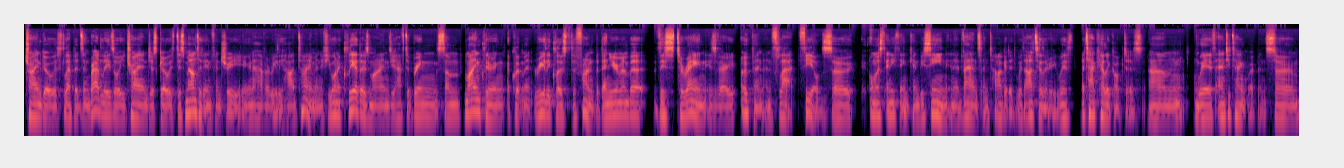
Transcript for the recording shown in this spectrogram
try and go with leopards and Bradleys or you try and just go with dismounted infantry, you're going to have a really hard time. And if you want to clear those mines, you have to bring some mine clearing equipment really close to the front. But then you remember this terrain is very open and flat fields. So almost anything can be seen in advance and targeted with artillery, with attack helicopters, um, with anti tank weapons. So,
